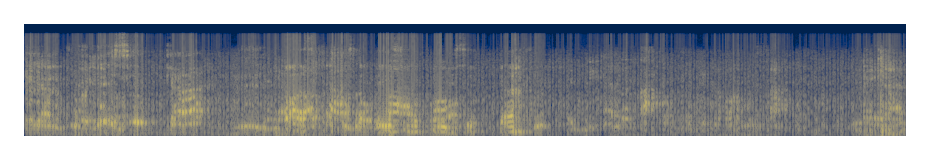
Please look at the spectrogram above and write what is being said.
Ayan, pulisit ka. Ka sa pulisip ka. Hindi ka natakot sa ginawa mo sa akin. Na yan.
